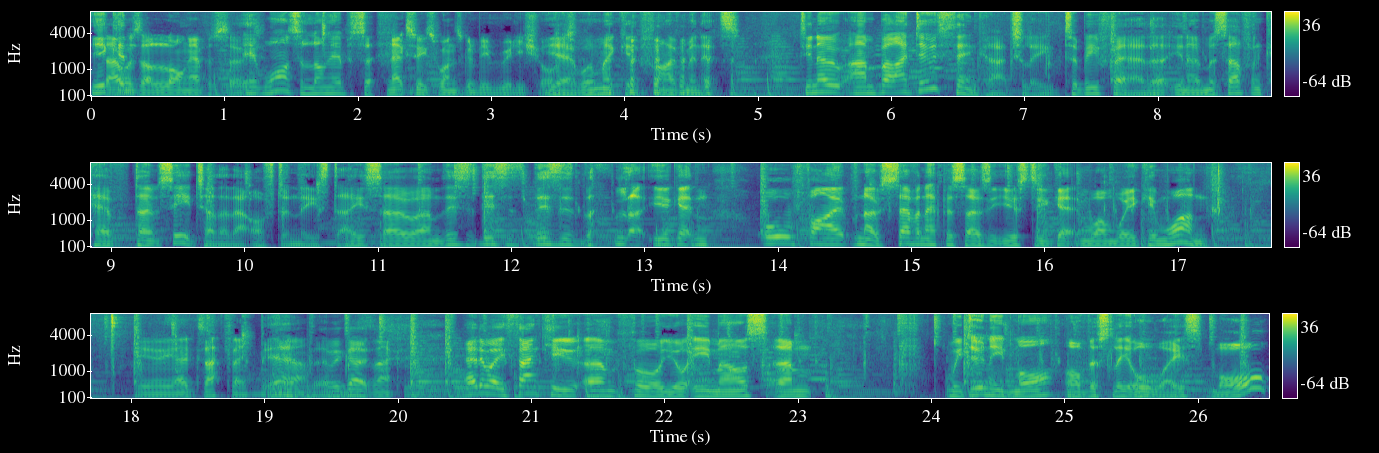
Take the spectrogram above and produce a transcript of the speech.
You that can- was a long episode. It was a long episode. Next week's one's going to be really short. Yeah, we'll make it five minutes. Do you know? Um, but I do think, actually, to be fair, that you know, myself and Kev don't see each other that often these days. So um, this is this is this is like you're getting all five, no, seven episodes that you used to get in one week in one. yeah, yeah, exactly. Yeah, there we go. Exactly. Anyway, thank you um, for your emails. Um, we do need more, obviously, always more.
